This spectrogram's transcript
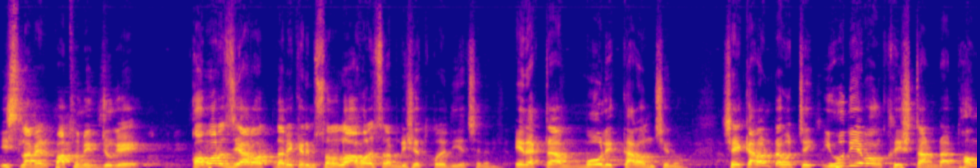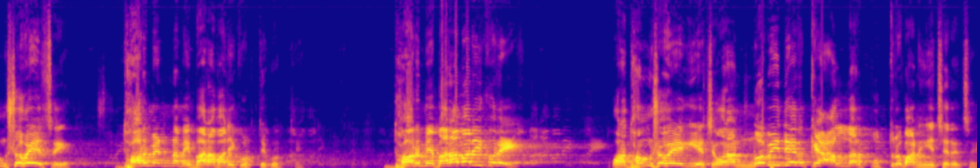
ইসলামের প্রাথমিক যুগে কবর জিয়ারত নবী করিম সাল্লাম নিষেধ করে দিয়েছিলেন। এর একটা মৌলিক কারণ ছিল। সেই কারণটা হচ্ছে ইহুদি এবং খ্রিস্টানরা ধ্বংস হয়েছে ধর্মের নামে বাড়াবাড়ি করতে করতে। ধর্মে বাড়াবাড়ি করে ওরা ধ্বংস হয়ে গিয়েছে। ওরা নবীদেরকে আল্লাহর পুত্র বানিয়ে ছেড়েছে।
